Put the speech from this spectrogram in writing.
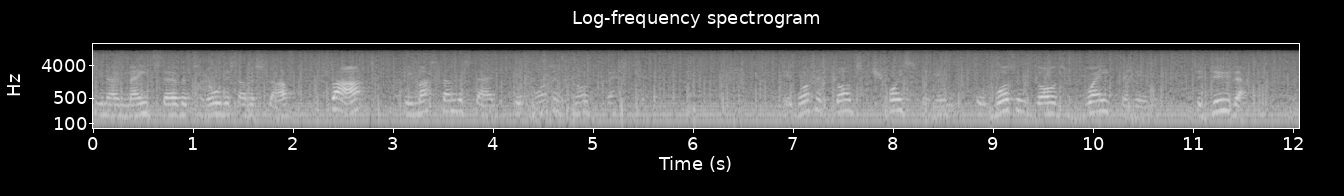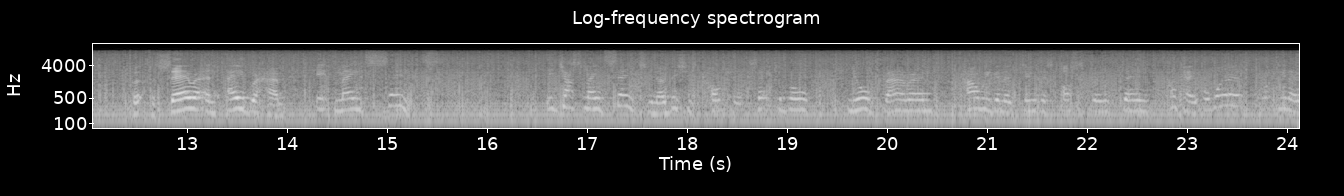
you know, maidservants and all this other stuff, but we must understand it wasn't God's best for him. It wasn't God's choice for him. It wasn't God's way for him to do that. But for Sarah and Abraham, it made sense. it just made sense. You know, this is culturally acceptable. You're barren. How are we going to do this offspring thing? Okay, well, why don't, you know,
